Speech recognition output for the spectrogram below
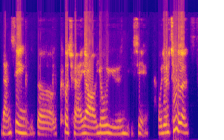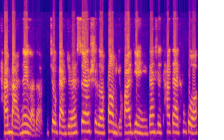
男性的特权要优于女性。我觉得这个还蛮那个的，就感觉虽然是个爆米花电影，但是他在通过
